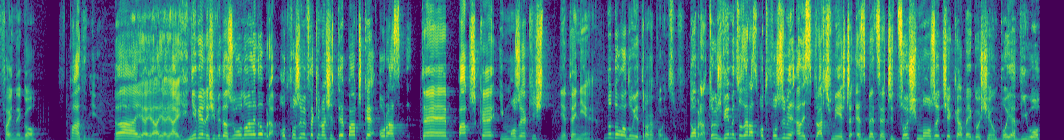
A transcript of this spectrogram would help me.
fajnego wpadnie. Ajajajajaj, niewiele się wydarzyło, no ale dobra, otworzymy w takim razie tę paczkę oraz tę paczkę i może jakieś... nie, te nie. No doładuję trochę pońców. Dobra, to już wiemy co zaraz otworzymy, ale sprawdźmy jeszcze SBC, czy coś może ciekawego się pojawiło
